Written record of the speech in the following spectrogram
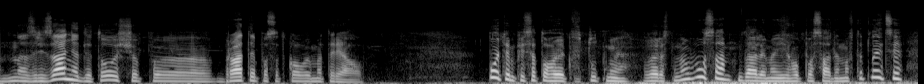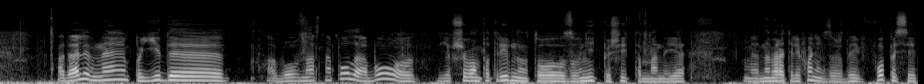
на зрізання для того, щоб е, брати посадковий матеріал. Потім, після того, як тут ми виростемо вуса, далі ми його посадимо в теплиці, а далі в поїде або в нас на поле, або якщо вам потрібно, то дзвоніть, пишіть, там в мене є е, номера телефонів завжди в описі.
